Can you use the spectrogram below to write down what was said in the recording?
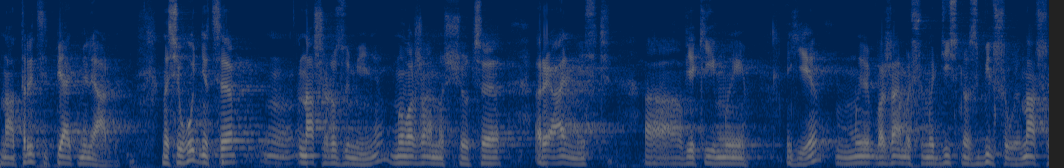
на 35 мільярдів. На сьогодні це наше розуміння. Ми вважаємо, що це реальність, в якій ми є. Ми вважаємо, що ми дійсно збільшили наші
